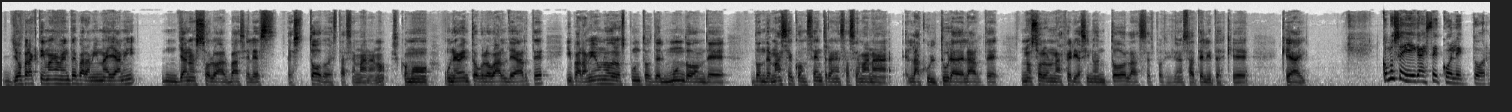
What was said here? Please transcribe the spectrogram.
yo prácticamente para mí Miami ya no es solo Art Basel, es, es todo esta semana, ¿no? Es como un evento global de arte y para mí es uno de los puntos del mundo donde donde más se concentra en esa semana la cultura del arte, no solo en una feria, sino en todas las exposiciones satélites que, hay. ¿Cómo se llega a ese colector?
